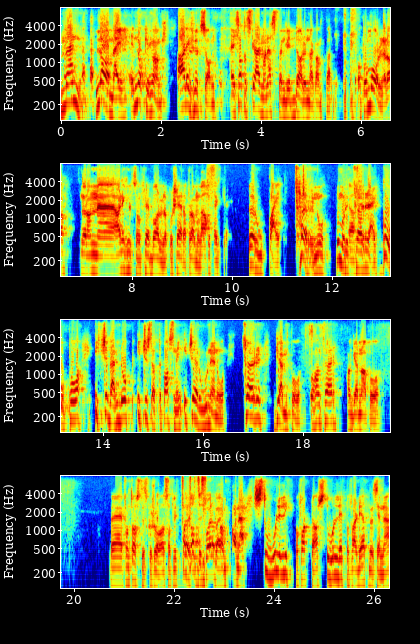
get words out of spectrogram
men, la meg nok en gang Erling Knutson. Jeg satt og skrev med Espen Viddal under kampen. Og på målet, da, når han, eh, Erling Knutson får ballen og posjerer framover, så tenker jeg Da roper jeg Tør nå! Nå må du tørre. Gå på! Ikke vende opp, ikke støttepasning, ikke ro ned nå. Tør, gønn på. Og han tør, han gønner på. Det er fantastisk å se. Altså, at vi tør forarbeid. stole litt på farta, stole litt på ferdighetene sine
